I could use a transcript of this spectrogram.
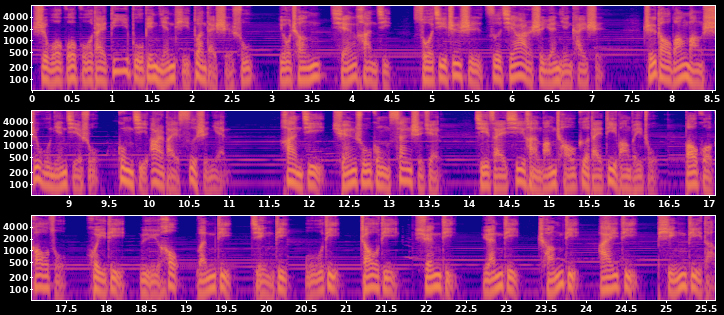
是我国古代第一部编年体断代史书，又称《前汉纪》。所记之事自乾二十元年开始，直到王莽十五年结束，共计二百四十年。《汉纪》全书共三十卷，记载西汉王朝各代帝王为主，包括高祖、惠帝、吕后、文帝、景帝、武帝、昭帝。宣帝、元帝、成帝、哀帝、平帝等，《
